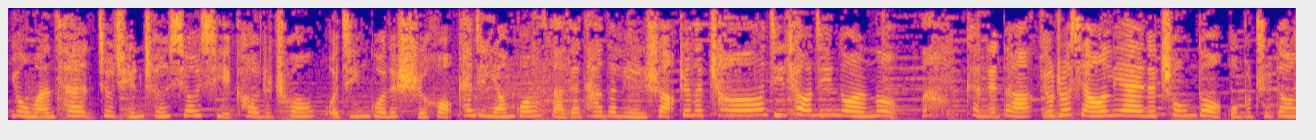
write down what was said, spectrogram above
用完餐就全程休息，靠着窗。我经过的时候，看见阳光洒在他的脸上，真的超级超级暖呢。看着他，有种想要恋爱的冲动。我不知道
